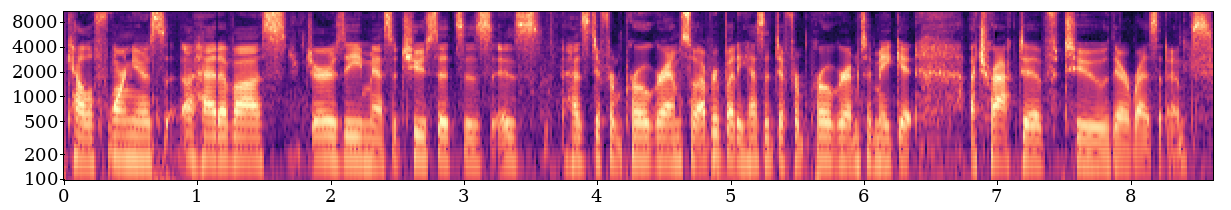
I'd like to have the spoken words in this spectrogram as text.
California's ahead of us. Jersey, Massachusetts is, is has different programs, so everybody has a different program to make it attractive to their residents.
